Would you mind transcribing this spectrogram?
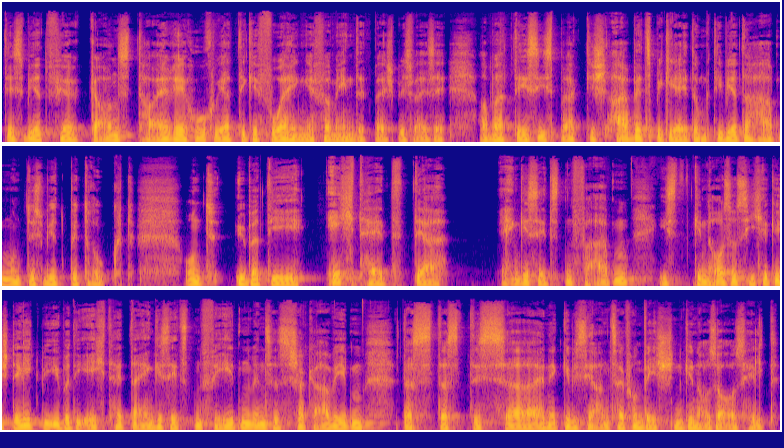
das wird für ganz teure, hochwertige Vorhänge verwendet beispielsweise. Aber das ist praktisch Arbeitsbekleidung, die wir da haben und das wird bedruckt. Und über die Echtheit der eingesetzten Farben ist genauso sichergestellt wie über die Echtheit der eingesetzten Fäden, wenn sie es Jacquard weben, dass, dass das äh, eine gewisse Anzahl von Wäschen genauso aushält.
